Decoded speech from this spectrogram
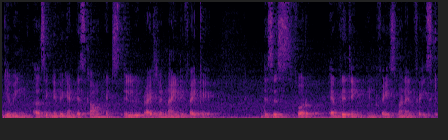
giving a significant discount. It's it'll be priced at 95k. This is for everything in phase one and phase two.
